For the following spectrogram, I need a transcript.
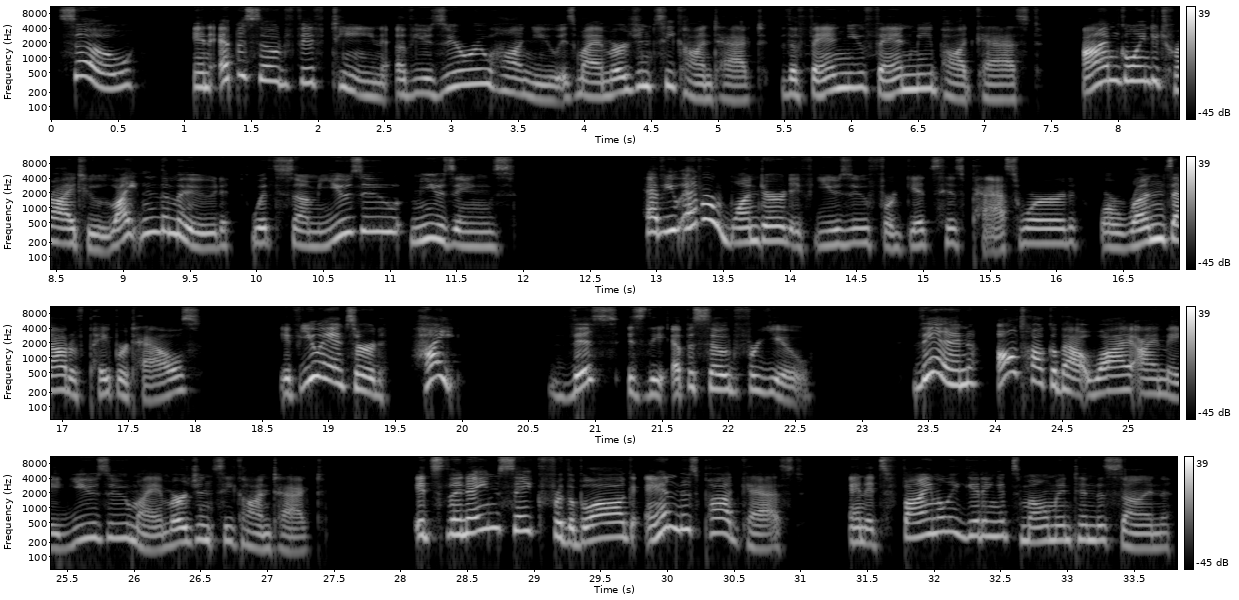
So, in episode 15 of Yuzuru Hanyu is my emergency contact, the FanU FanMe podcast, I'm going to try to lighten the mood with some Yuzu musings. Have you ever wondered if Yuzu forgets his password or runs out of paper towels? If you answered, Hi, this is the episode for you. Then I'll talk about why I made Yuzu my emergency contact. It's the namesake for the blog and this podcast, and it's finally getting its moment in the sun,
